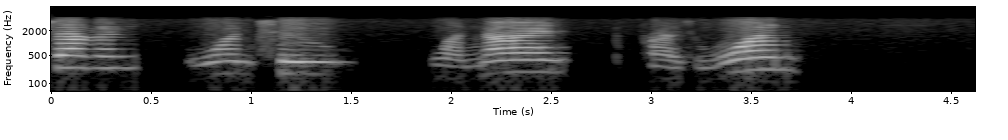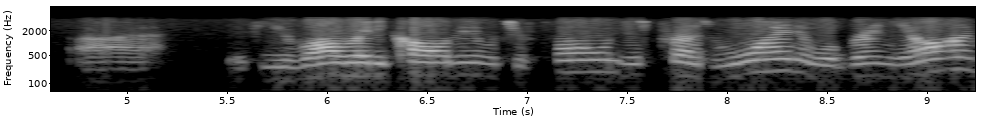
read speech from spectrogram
seven one two one nine. Press one. Uh, if you've already called in with your phone, just press one and we'll bring you on.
